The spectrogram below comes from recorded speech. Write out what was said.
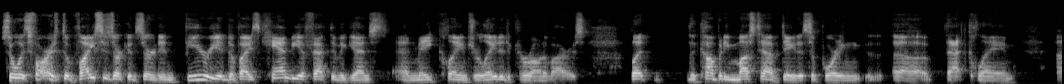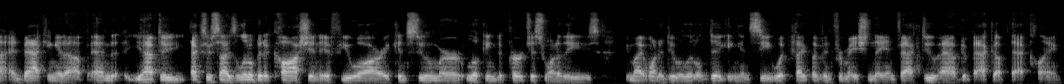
So, as far as devices are concerned, in theory, a device can be effective against and make claims related to coronavirus, but the company must have data supporting uh, that claim uh, and backing it up. And you have to exercise a little bit of caution if you are a consumer looking to purchase one of these. You might want to do a little digging and see what type of information they, in fact, do have to back up that claim.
